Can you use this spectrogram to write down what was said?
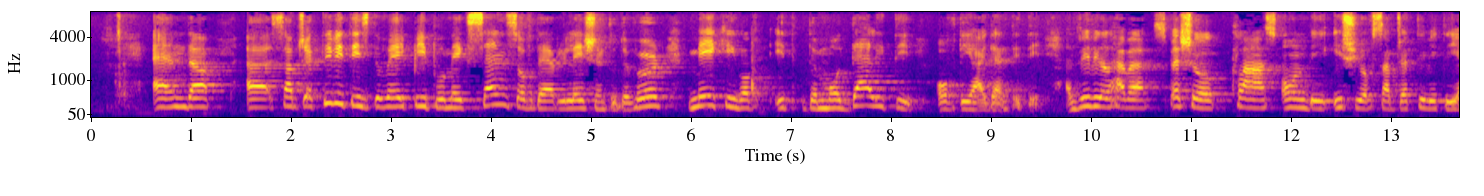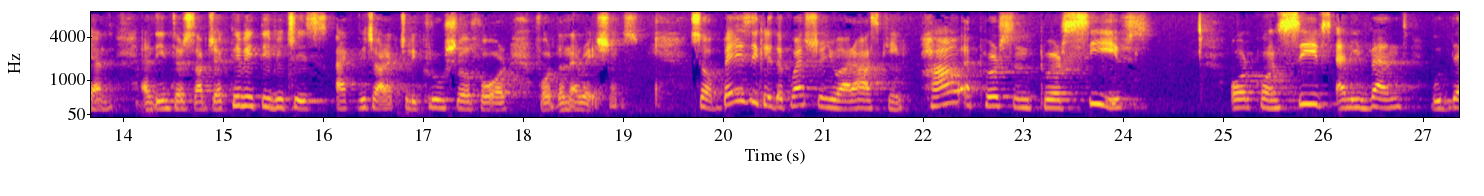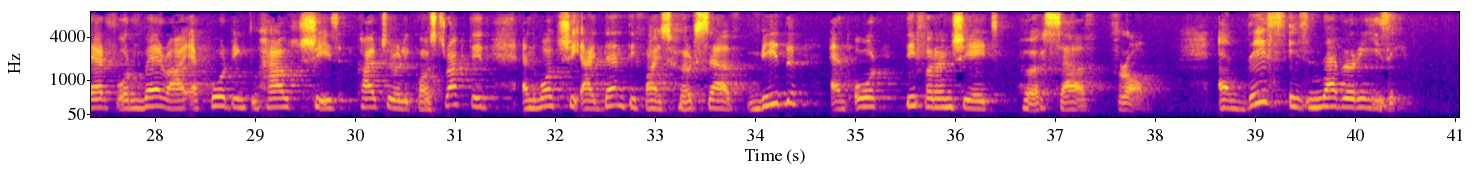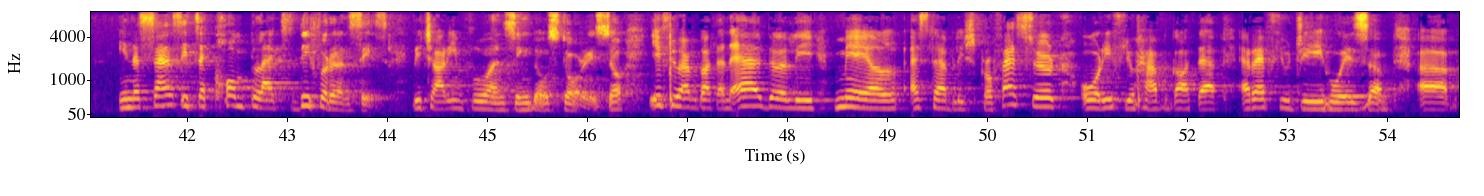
And uh, uh, subjectivity is the way people make sense of their relation to the world, making of it the modality of the identity. And we will have a special class on the issue of subjectivity and, and intersubjectivity, which, is, which are actually crucial for, for the narrations. So basically, the question you are asking how a person perceives or conceives an event would therefore vary according to how she is culturally constructed and what she identifies herself with and or differentiates herself from. And this is never easy in a sense, it's a complex differences which are influencing those stories. So if you have got an elderly male established professor, or if you have got a, a refugee who is um, uh,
